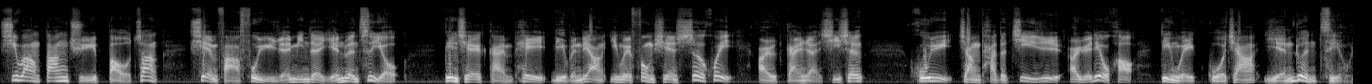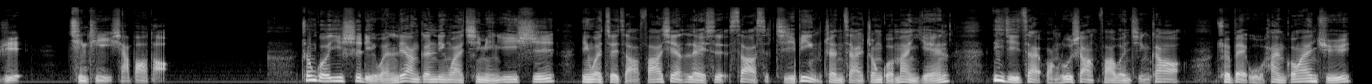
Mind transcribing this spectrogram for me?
希望当局保障宪法赋予人民的言论自由。并且感佩李文亮因为奉献社会而感染牺牲，呼吁将他的忌日二月六号定为国家言论自由日。请听以下报道：中国医师李文亮跟另外七名医师，因为最早发现类似 SARS 疾病正在中国蔓延，立即在网络上发文警告，却被武汉公安局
